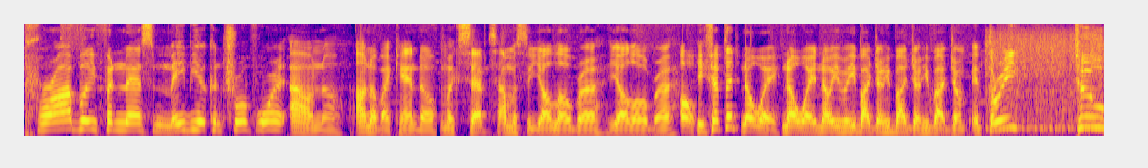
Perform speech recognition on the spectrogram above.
probably finesse maybe a control for it. I don't know. I don't know if I can, though. I'm gonna accept. I'm gonna see YOLO, bruh. YOLO, bruh. Oh, he accepted? No way. No way. No, he, he about to jump. He about to jump. He about to jump. In three, two,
